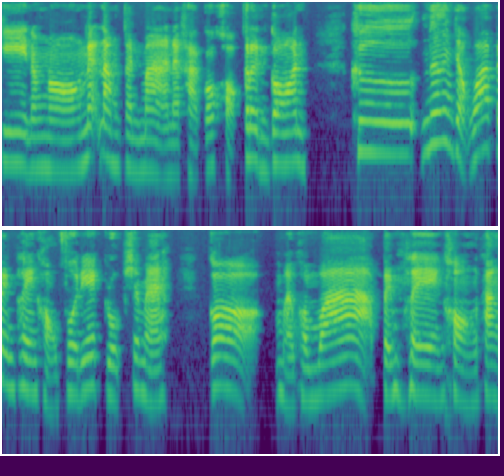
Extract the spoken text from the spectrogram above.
ที่น้องๆ แนะนำกันมานะคะ ก็ขอเกริ่นก่อน คือเนื่องจากว่าเป็นเพลงของ48 Group ใช่ไหม ก็หมายความว่าเป็นเพลงของทาง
